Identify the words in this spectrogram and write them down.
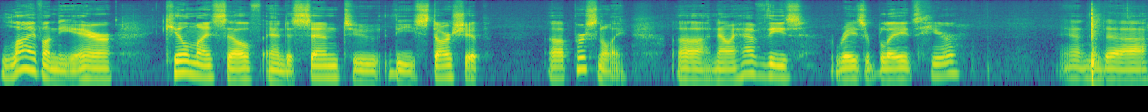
live on the air, kill myself and ascend to the starship uh, personally. Uh, now, I have these razor blades here, and uh,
